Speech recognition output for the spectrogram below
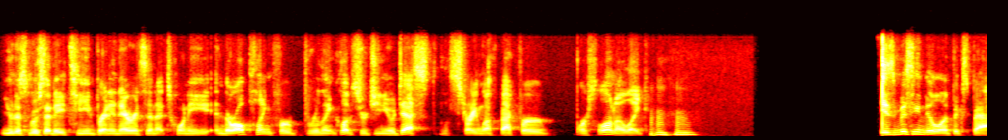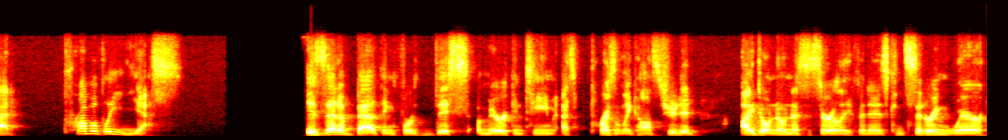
Yunus Musah at 18, Brenden Aaronson at 20, and they're all playing for brilliant clubs. Sergiño Dest, starting left back for Barcelona. Like, mm-hmm. is missing the Olympics bad? Probably yes. Is that a bad thing for this American team as presently constituted? I don't know necessarily if it is, considering where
